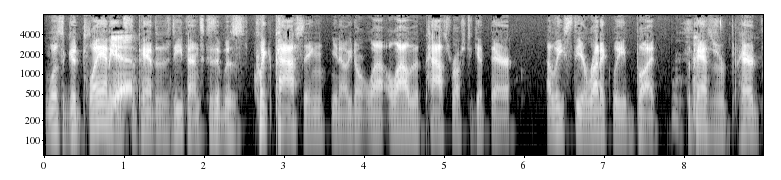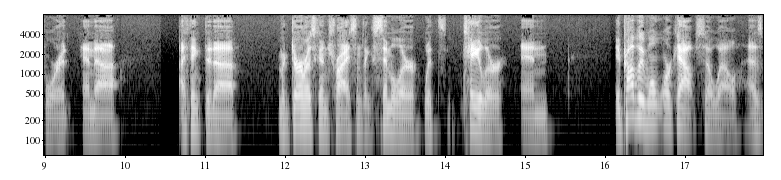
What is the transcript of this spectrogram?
was a good plan against Yeah. the Panthers defense because it was quick passing. You know, you don't allow, allow the pass rush to get there, at least theoretically, but the Panthers were prepared for it. And uh, I think that uh, McDermott's going to try something similar with Taylor, and it probably won't work out so well as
